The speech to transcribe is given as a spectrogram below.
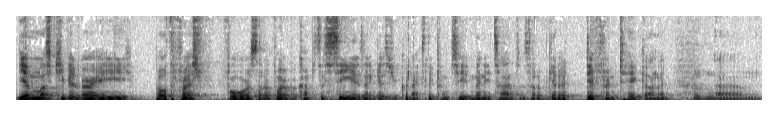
yeah, must keep it very both fresh for sort of whoever comes to see it. I guess you could actually come see it many times and sort of get a different take on it. Um,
